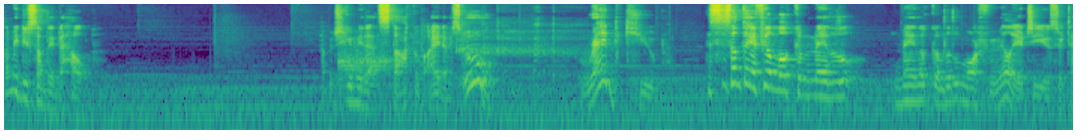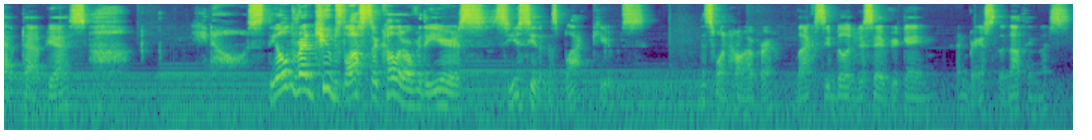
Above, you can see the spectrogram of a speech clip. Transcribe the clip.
let me do something to help. How about you give me that stock of items? Ooh! Red cube. This is something I feel may, may look a little more familiar to you, Sir Tap Tap, yes? He knows. The old red cubes lost their color over the years, so you see them as black cubes. This one, however, lacks the ability to save your game and bring us to the nothingness.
